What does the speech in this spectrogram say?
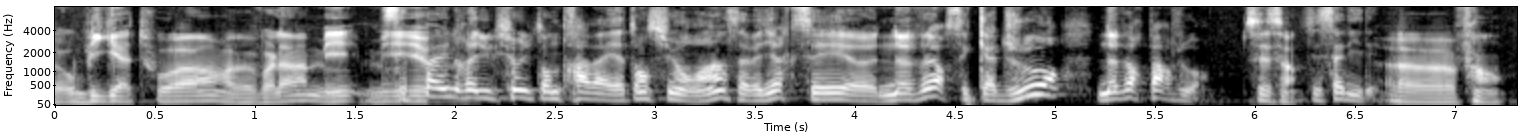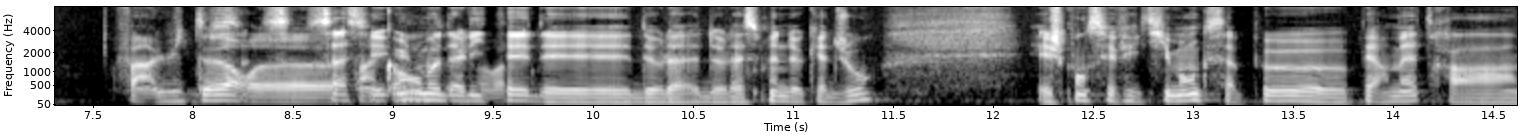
obligatoire, voilà. Mais, mais c'est pas une réduction du temps de travail. Attention, hein, ça veut dire que c'est 9 heures, c'est 4 jours, 9 heures par jour. C'est ça. C'est ça l'idée. Enfin. Enfin, 8 heures. Ça, c'est une modalité de, la, de la semaine de 4 jours. Et je pense effectivement que ça peut permettre à,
